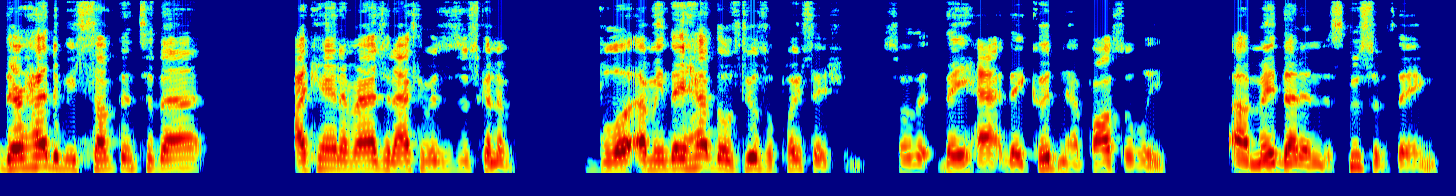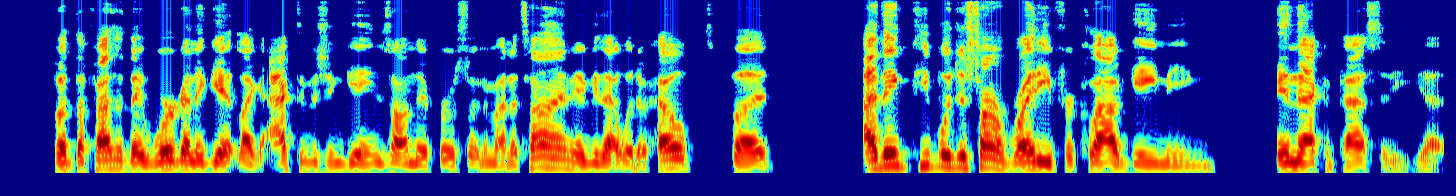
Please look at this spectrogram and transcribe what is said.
there had to be something to that. I can't imagine Activision's just going to blow. I mean, they have those deals with PlayStation, so that they had they couldn't have possibly uh, made that an exclusive thing. But the fact that they were going to get like Activision games on there for a certain amount of time, maybe that would have helped. But I think people just aren't ready for cloud gaming in that capacity yet.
